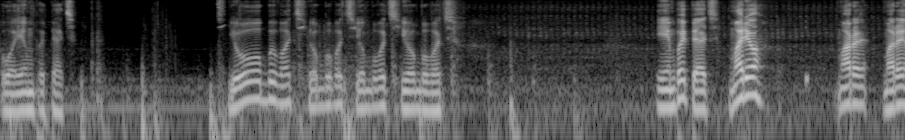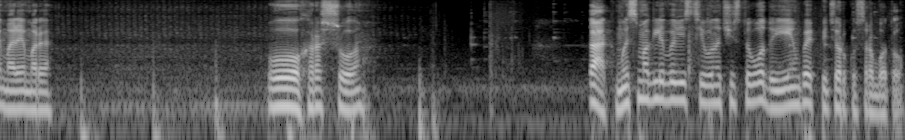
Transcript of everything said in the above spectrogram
Ой, МП5. Съебывать, съебывать, съебывать, съебывать. ЭМП5. Марио. Маре, маре, маре, маре. О, хорошо. Так, мы смогли вывести его на чистую воду, и ЭМП в пятерку сработал.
